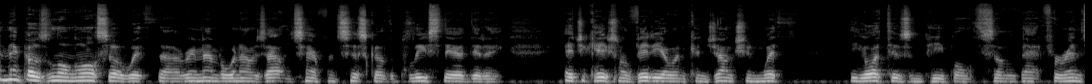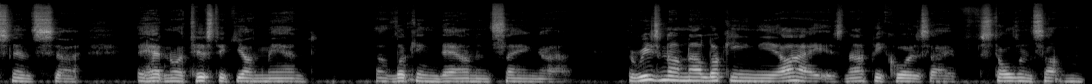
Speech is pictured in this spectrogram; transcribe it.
And that goes along also with uh, remember when I was out in San Francisco, the police there did a educational video in conjunction with the autism people, so that, for instance, uh, they had an autistic young man uh, looking down and saying, uh, "The reason I'm not looking in the eye is not because I've stolen something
